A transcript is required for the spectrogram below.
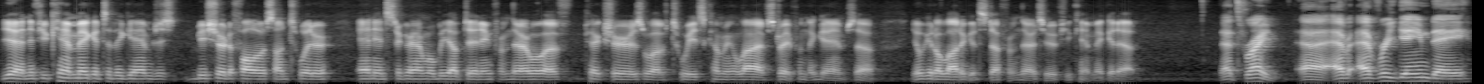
Yeah, and if you can't make it to the game, just be sure to follow us on Twitter and Instagram. We'll be updating from there. We'll have pictures, we'll have tweets coming live straight from the game. So you'll get a lot of good stuff from there too if you can't make it out. That's right. Uh, every, every game day,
